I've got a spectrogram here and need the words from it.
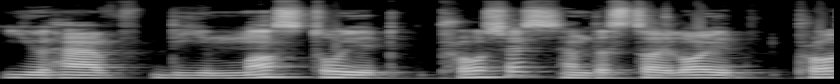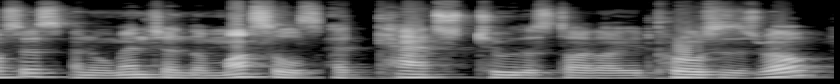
you have the mastoid process and the styloid process and we'll mention the muscles attached to the styloid process as well.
